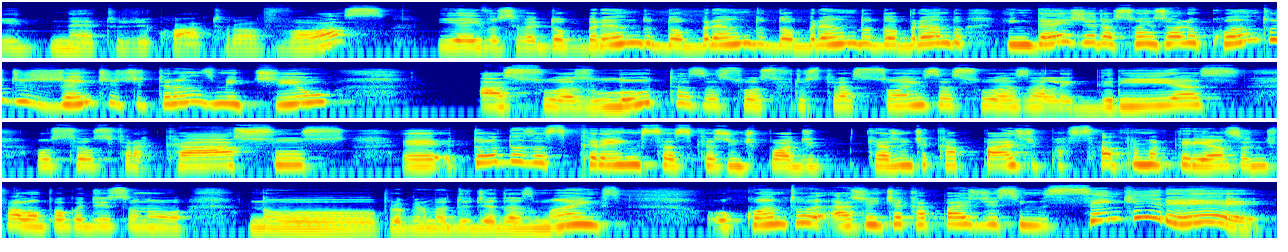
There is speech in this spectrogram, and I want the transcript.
e neto de quatro avós. E aí você vai dobrando, dobrando, dobrando, dobrando. Em dez gerações, olha o quanto de gente te transmitiu as suas lutas, as suas frustrações, as suas alegrias, os seus fracassos, é, todas as crenças que a gente pode, que a gente é capaz de passar para uma criança. A gente falou um pouco disso no, no programa do Dia das Mães. O quanto a gente é capaz de, assim, sem querer,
